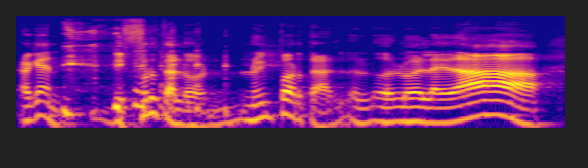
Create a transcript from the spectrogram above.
again, disfrútalo, no importa. lo de la edad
